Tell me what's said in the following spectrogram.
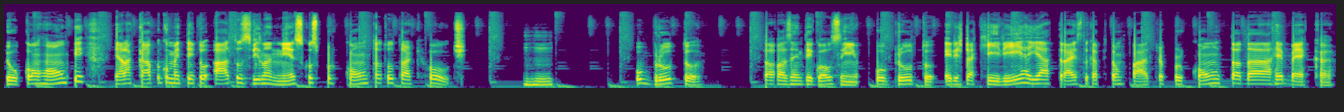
que o corrompe. E ela acaba cometendo atos vilanescos por conta do Darkhold. Uhum. O Bruto tá fazendo igualzinho. O Bruto, ele já queria ir atrás do Capitão Pátria por conta da Rebeca.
